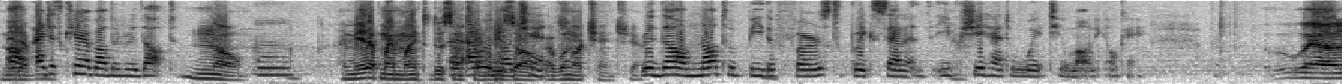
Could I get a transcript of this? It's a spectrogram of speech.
Made oh, I just care about the result. no. Uh, I made up my mind to do something. will not resolve. I will not change. Yeah. resolve not to be the first to break silence if Yeah. she had to wait till morning. Okay. Well,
